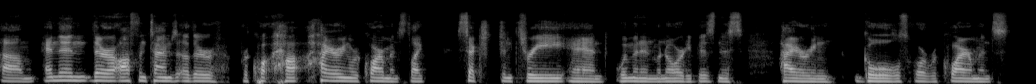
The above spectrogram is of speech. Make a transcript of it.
Um, and then there are oftentimes other requ- hiring requirements like Section 3 and women and minority business hiring goals or requirements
